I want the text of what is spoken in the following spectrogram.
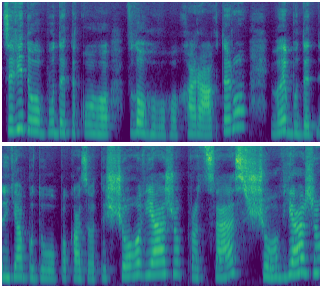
Це відео буде такого влогового характеру. Ви буде, я буду показувати, чого в'яжу, процес, що в'яжу,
